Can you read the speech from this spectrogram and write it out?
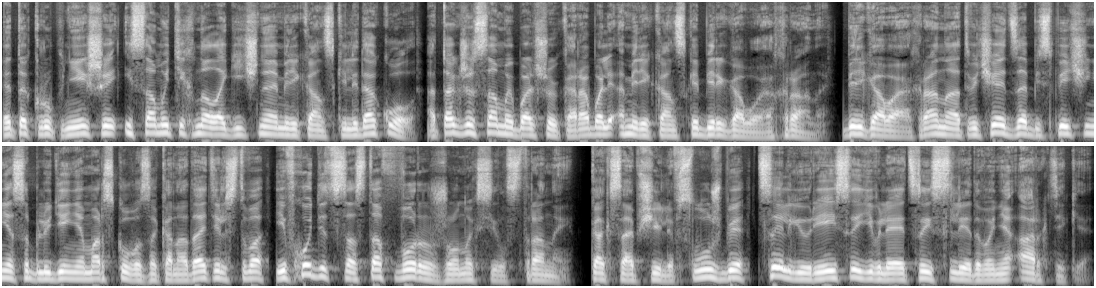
Это крупнейший и самый технологичный американский ледокол, а также самый большой корабль американской береговой охраны. Береговая охрана отвечает за обеспечение соблюдения морского законодательства и входит в состав вооруженных сил страны. Как сообщили в службе, целью рейса является исследование Арктики.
